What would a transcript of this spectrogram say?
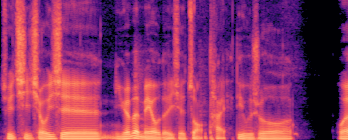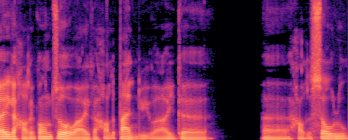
去祈求一些你原本没有的一些状态，例如说，我要一个好的工作，我要一个好的伴侣，我要一个呃好的收入，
